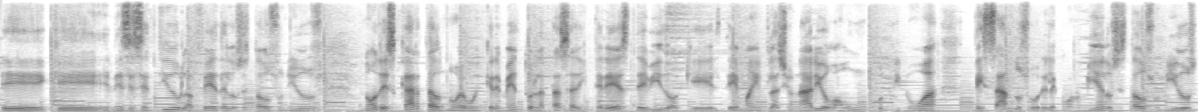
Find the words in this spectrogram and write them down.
eh, que en ese sentido la Fed de los Estados Unidos no descarta un nuevo incremento en la tasa de interés debido a que el tema inflacionario aún continúa pesando sobre la economía de los Estados Unidos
